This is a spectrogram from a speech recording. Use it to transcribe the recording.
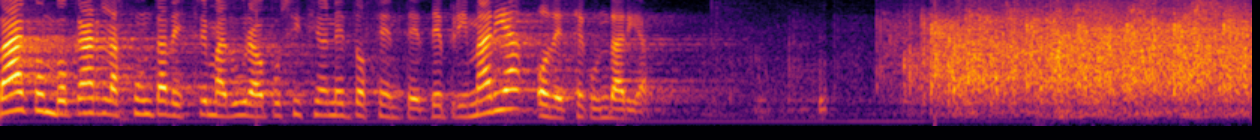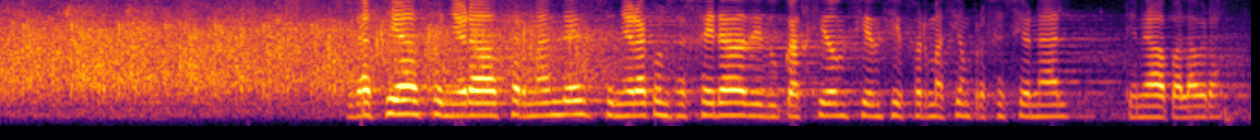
¿Va a convocar la Junta de Extremadura oposiciones docentes de primaria o de secundaria? Gracias, señora Fernández. Señora consejera de Educación, Ciencia y Formación Profesional, tiene la palabra.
